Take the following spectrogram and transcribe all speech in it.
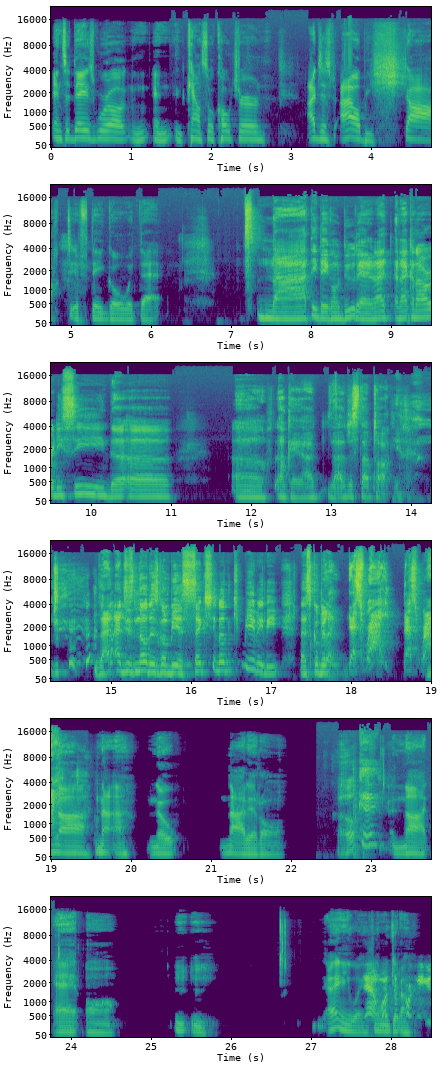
in today's world and in, in council culture. I just I'll be shocked if they go with that. Nah, I think they're gonna do that, and I and I can already see the. uh uh Okay, I I'll just stop talking. I, I just know there's gonna be a section of the community that's gonna be like, "That's right, that's right." Nah, nah, no, not at all. Okay. Not at all. Mm-mm. Anyway, Damn, let me what the get fuck off. are you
